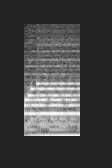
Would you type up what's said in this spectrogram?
you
